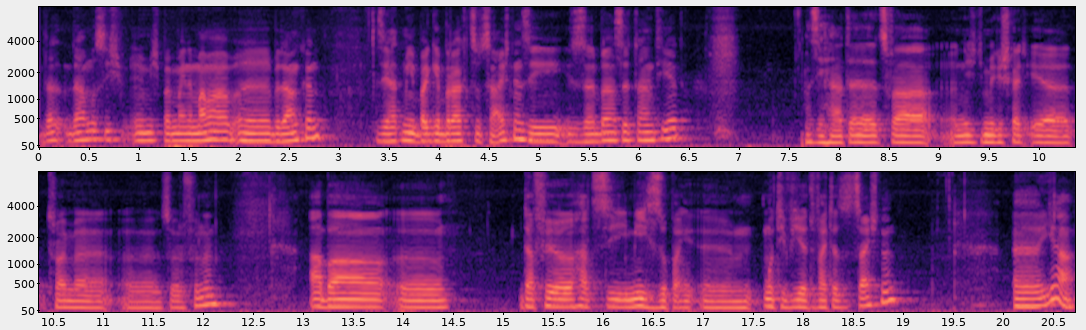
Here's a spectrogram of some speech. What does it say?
da, da, muss ich mich bei meiner Mama äh, bedanken. Sie hat mir beigebracht zu zeichnen. Sie ist selber sehr talentiert. Sie hatte zwar nicht die Möglichkeit, ihre Träume äh, zu erfüllen, aber äh, dafür hat sie mich super äh, motiviert, weiter zu zeichnen. Äh, ja,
